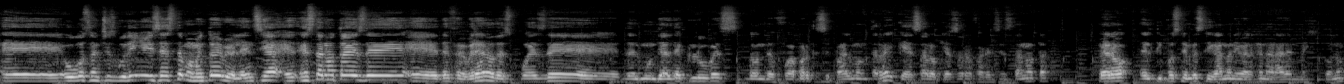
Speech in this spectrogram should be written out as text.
eh, Hugo Sánchez Gudiño, dice, este momento de violencia, eh, esta nota es de, eh, de febrero, después de, del Mundial de Clubes, donde fue a participar el Monterrey, que es a lo que hace referencia esta nota. Pero el tipo está investigando a nivel general en México, ¿no?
